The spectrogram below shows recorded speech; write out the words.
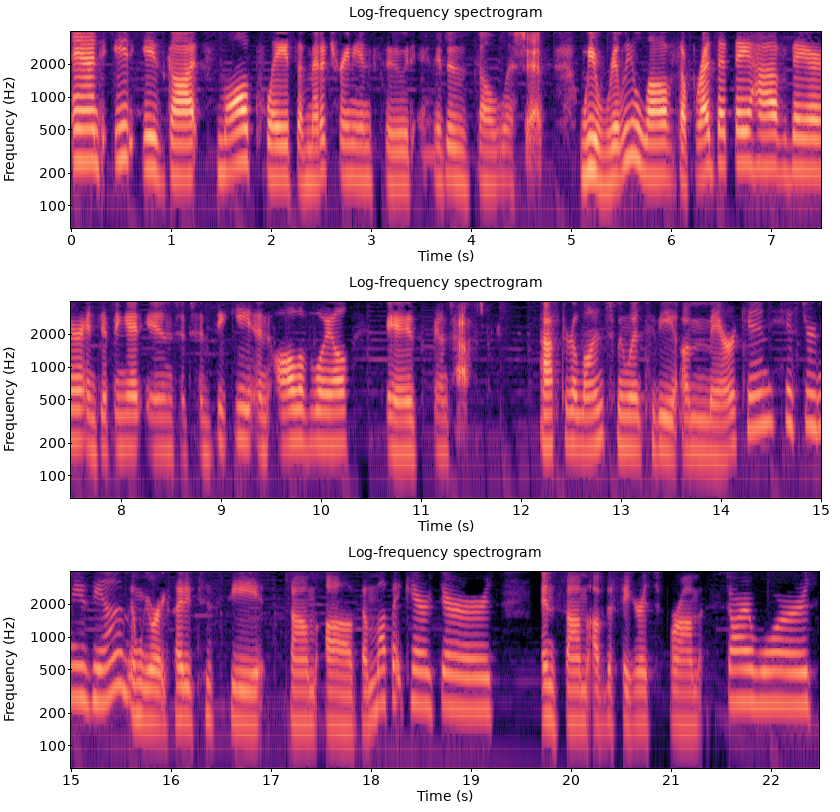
and it is got small plates of Mediterranean food, and it is delicious. We really love the bread that they have there, and dipping it into tzatziki and olive oil is fantastic. After lunch, we went to the American History Museum and we were excited to see some of the Muppet characters and some of the figures from Star Wars.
